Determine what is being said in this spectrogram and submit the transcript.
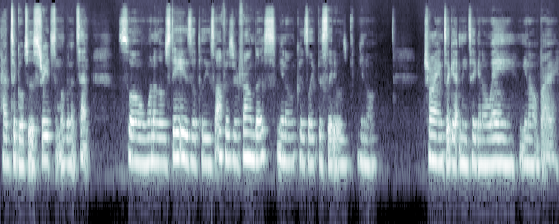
had to go to the streets and live in a tent. So one of those days a police officer found us you know because like this lady was you know trying to get me taken away you know by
